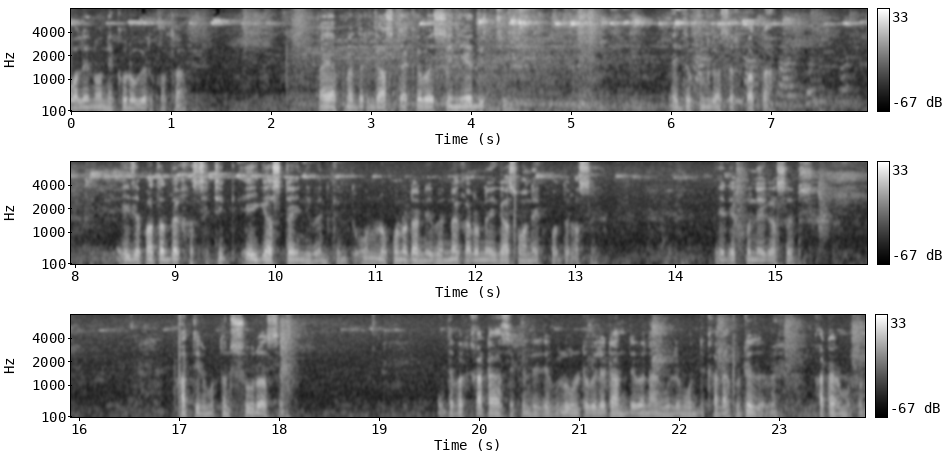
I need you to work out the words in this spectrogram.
বলেন অনেক রোগের কথা। তাই আপনাদের গাছটা একেবারে চিনিয়ে দিচ্ছি। এই দেখুন গাছের পাতা। এই যে পাতা দেখাচ্ছে, ঠিক এই গাছটাই নেবেন কিন্তু অন্য কোনোটা নেবেন না, কারণ এই গাছ অনেক পদের আছে। এই দেখুন এই গাছের হাতির মতন সুর আছে। এতে আবার কাটা আছে কিন্তু যেগুলো উল্টো বেলে টান দেবেন, আঙুলের মধ্যে কাটা ফুটে যাবে কাটার মতন।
